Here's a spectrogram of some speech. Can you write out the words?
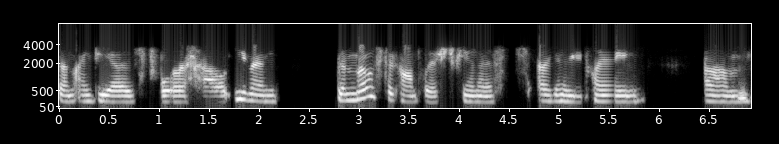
some ideas for how even the most accomplished pianists are going to be playing um,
